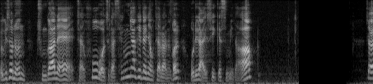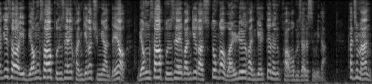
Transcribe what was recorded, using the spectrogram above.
여기서는 중간에 자, who was가 생략이 된 형태라는 걸 우리가 알 수 있겠습니다. 자, 여기서 이 명사와 분사의 관계가 중요한데요. 명사와 분사의 관계가 수동과 완료의 관계일 때는 과거 분사를 씁니다. 하지만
